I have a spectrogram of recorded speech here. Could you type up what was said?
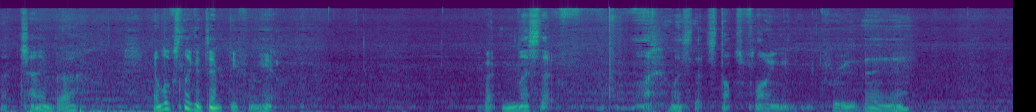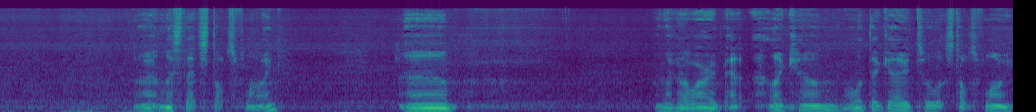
that chamber it looks like it's empty from here but unless that unless that stops flowing through there. Unless that stops flowing. Um, I'm not going to worry about it. Like, um, I'll let that go till it stops flowing.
